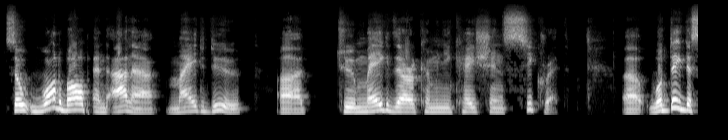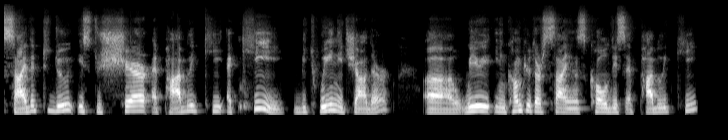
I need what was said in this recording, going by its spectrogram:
So, what Bob and Anna might do uh, to make their communication secret, uh, what they decided to do is to share a public key, a key between each other. Uh, we in computer science call this a public key.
